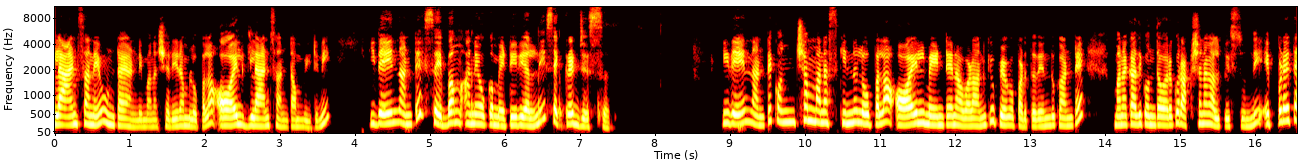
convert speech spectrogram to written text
గ్లాండ్స్ అనేవి ఉంటాయండి మన శరీరం లోపల ఆయిల్ గ్లాండ్స్ అంటాం వీటిని ఇదేంటంటే సెబమ్ అనే ఒక మెటీరియల్ని సెక్రెట్ చేస్తుంది ఇదేంటంటే కొంచెం మన స్కిన్ లోపల ఆయిల్ మెయింటైన్ అవ్వడానికి ఉపయోగపడుతుంది. ఎందుకంటే మనకు అది కొంతవరకు రక్షణ కల్పిస్తుంది. ఎప్పుడైతే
